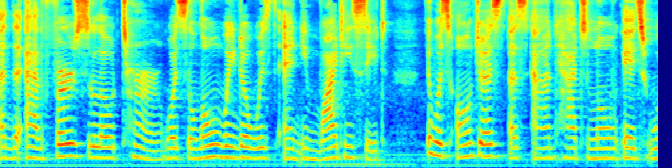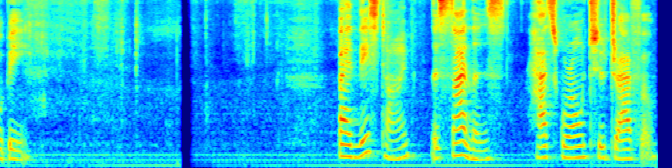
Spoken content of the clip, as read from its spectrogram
and at the first low turn was a long window with an inviting seat. It was all just as Anne had known it would be. By this time, the silence had grown too dreadful,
